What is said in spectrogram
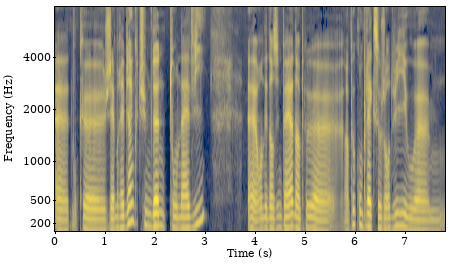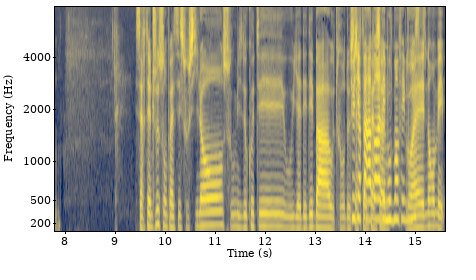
donc, j'aimerais bien que tu me donnes ton avis euh, on est dans une période un peu, euh, un peu complexe aujourd'hui où euh, certaines choses sont passées sous silence ou mises de côté, où il y a des débats autour de tu veux dire par rapport à des mouvements féministes Ouais, non, mais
